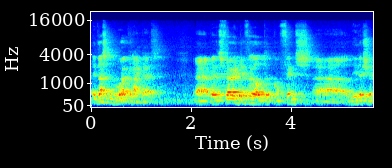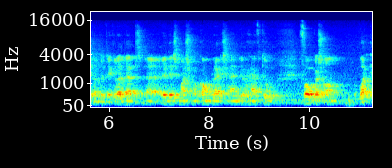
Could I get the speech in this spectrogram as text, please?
It doesn't work like that. Uh, but it's very difficult to convince leadership in particular that it is much more complex and you have to focus on what,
